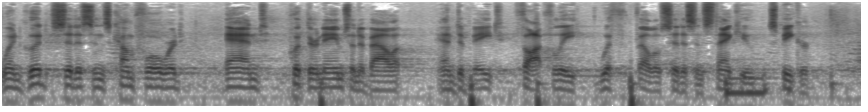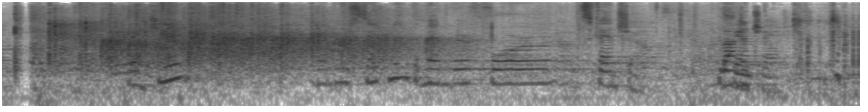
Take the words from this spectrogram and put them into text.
when good citizens come forward and put their names on the ballot and debate thoughtfully with fellow citizens. Thank you, Speaker. Thank you. Member statement, the member for Fanshawe. London. Fanshawe.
